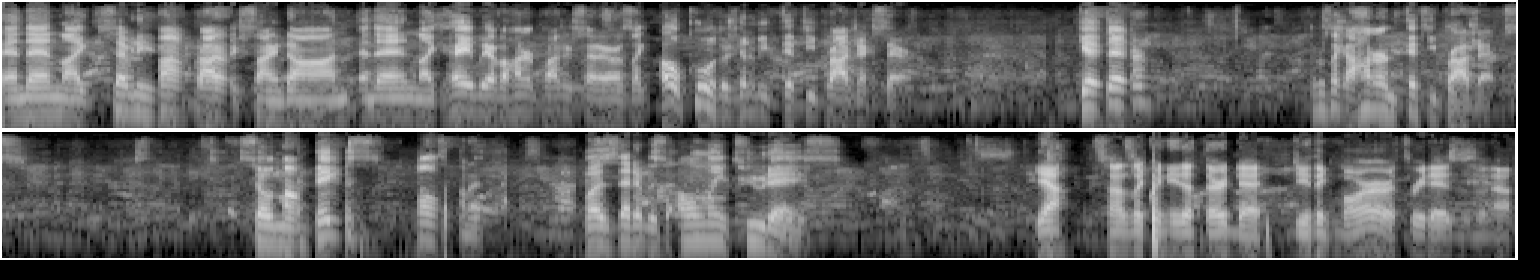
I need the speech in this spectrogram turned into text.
and then like 75 projects signed on, and then like, hey, we have 100 projects signed on. I was like, oh, cool. There's going to be 50 projects there. Get there. There was like 150 projects. So my biggest fault on it was that it was only two days. Yeah, sounds like we need a third day. Do you think more or three days is enough?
